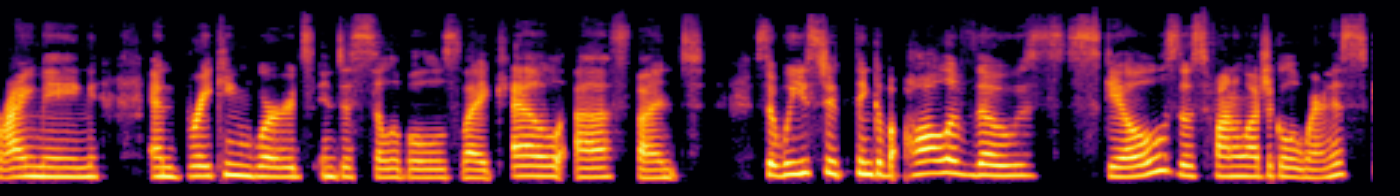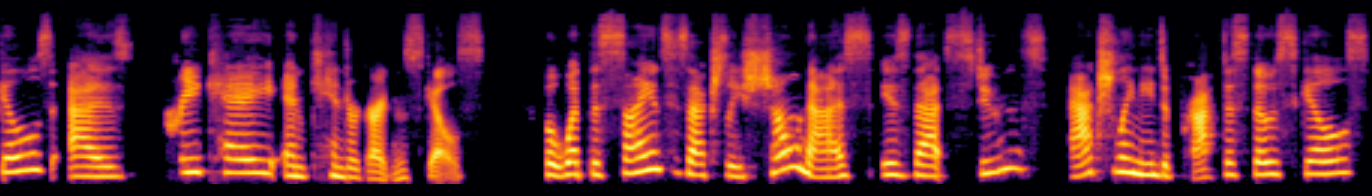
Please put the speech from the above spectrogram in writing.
rhyming and breaking words into syllables like L, a, funt. So we used to think of all of those skills, those phonological awareness skills, as pre K and kindergarten skills. But what the science has actually shown us is that students actually need to practice those skills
